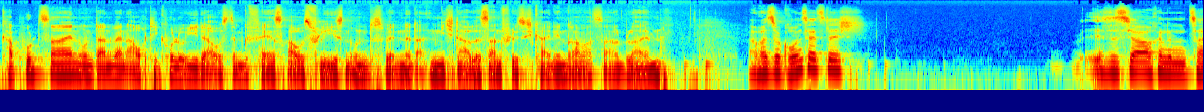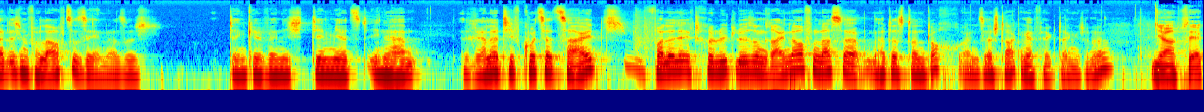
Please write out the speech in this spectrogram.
kaputt sein und dann werden auch die Kolloide aus dem Gefäß rausfließen und es wird nicht alles an Flüssigkeit intravasal bleiben. Aber so grundsätzlich ist es ja auch in einem zeitlichen Verlauf zu sehen. Also ich denke, wenn ich dem jetzt innerhalb relativ kurzer Zeit volle Elektrolytlösung reinlaufen lasse, hat das dann doch einen sehr starken Effekt eigentlich, oder? Ja, sehr,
